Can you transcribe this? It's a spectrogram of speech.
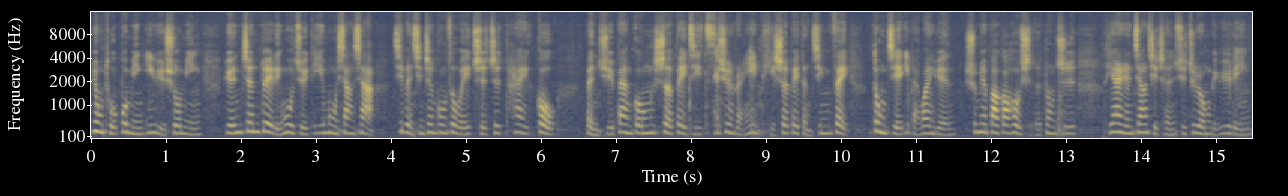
用途不明，应予说明。原针对领务局第一目项下基本行政工作维持之汰购。本局办公设备及资讯软硬体设备等经费冻结一百万元，书面报告后使得动之。提案人江启臣、徐志荣、吕玉玲。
